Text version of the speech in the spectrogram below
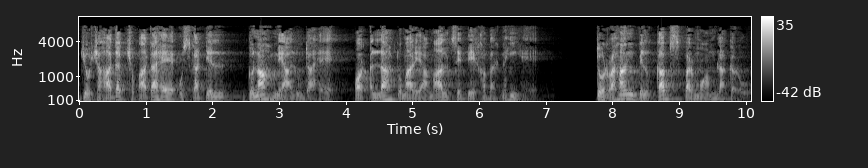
جو شہادت چھپاتا ہے، اس کا دل گناہ میں آلودہ ہے اور اللہ تمہارے اعمال سے بے خبر نہیں ہے۔ تو رہن بالقبض پر معاملہ کرو۔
